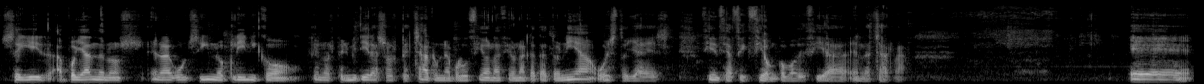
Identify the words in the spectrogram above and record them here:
seguir apoyándonos en algún signo clínico que nos permitiera sospechar una evolución hacia una catatonía o esto ya es ciencia ficción, como decía en la charla. Eh,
